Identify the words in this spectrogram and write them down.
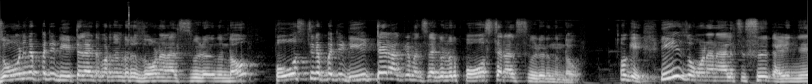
സോണിനെ പറ്റി ഡീറ്റെയിൽ ആയിട്ട് പറഞ്ഞുകൊണ്ട് ഒരു സോൺ അനാലിസിസ് വീഡിയോ വരുന്നുണ്ടാവും. പോസ്റ്റിനെ പറ്റി ഡീറ്റെയിൽ ആക്കി മനസ്സിലാക്കിക്കൊണ്ട് ഒരു പോസ്റ്റ് അനാലിസിസ് വീഡിയോ വരുന്നുണ്ടാവും. ഓക്കെ ഈ സോൺ അനാലിസിസ് കഴിഞ്ഞ്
